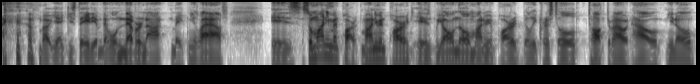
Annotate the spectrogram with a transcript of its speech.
about Yankee Stadium that will never not make me laugh is so Monument Park. Monument Park is we all know Monument Park. Billy Crystal talked about how you know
